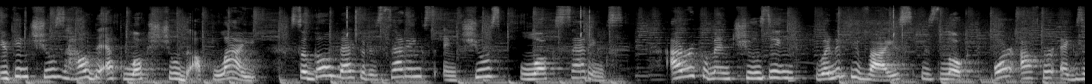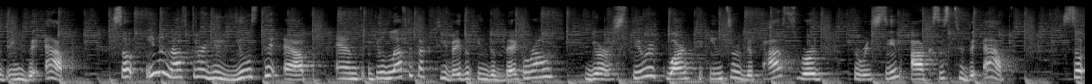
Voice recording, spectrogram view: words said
You can choose how the app lock should apply, so go back to the settings and choose Lock Settings. I recommend choosing when the device is locked or after exiting the app. So even after you use the app and you left it activated in the background, you are still required to enter the password to receive access to the app. So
